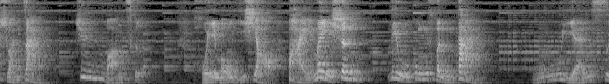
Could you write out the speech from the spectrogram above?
选在君王侧。回眸一笑。百媚生，六宫粉黛无颜色。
